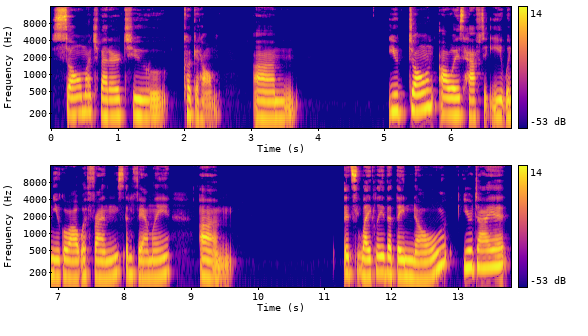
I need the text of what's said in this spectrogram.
so much better to cook at home. Um, you don't always have to eat when you go out with friends and family. Um, it's likely that they know your diet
